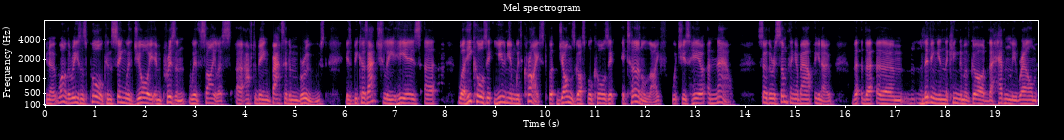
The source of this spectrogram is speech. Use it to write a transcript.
You know, one of the reasons Paul can sing with joy in prison with Silas uh, after being battered and bruised is because actually he is, uh, well, he calls it union with Christ, but John's gospel calls it eternal life, which is here and now. So there is something about, you know, that, that um, living in the kingdom of God, the heavenly realm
